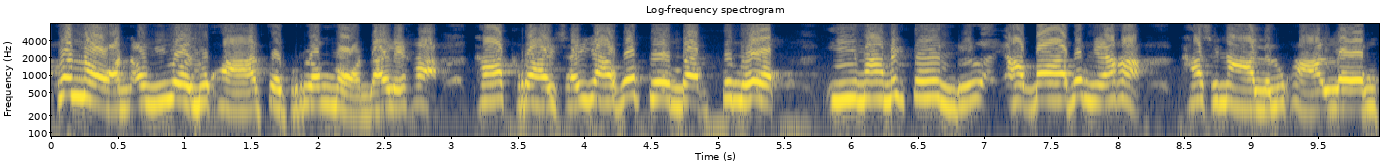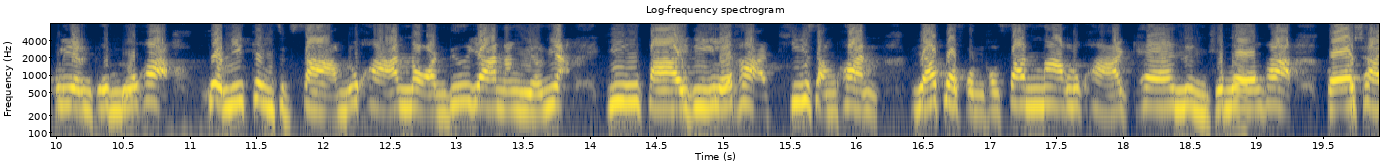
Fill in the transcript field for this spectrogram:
เพื่อหนอนเอางี้เลยลูกค้าจบเรื่องหนอนได้เลยค่ะ ถ้าใครใช้ยาพวกกลุ่มแบบกลุ่มหกอีมาไม่ตื่นหรืออาบาพวกนี้ค่ะ ถ้าใช้นานแล้วลูกค้าลองเปลี่ยนกลุ่มดูค่ะ ขวดนี้กลุ่ม 13 ลูกค้านอนดื้อยานางเหนียวเนี่ย ยิงตายดีเลยค่ะ ที่สำคัญยะปลอดฝนเขาสั้นมากลูกค้าแค่ 1 ชั่วโมงค่ะ ก็ใช้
